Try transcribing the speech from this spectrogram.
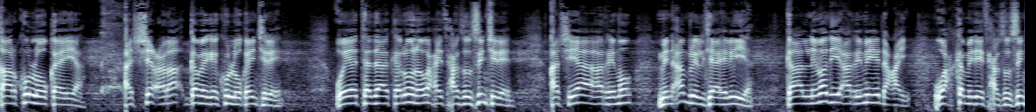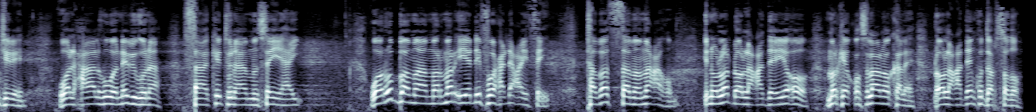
qaar ku luuqeeya ashicra gabaygay ku luuqayn jireen wayatadaakaruuna waxay isxasuusin jireen ashyaa'a arrimo min amri aljaahiliya gaalnimadii arrimihii dhacay wax ka miday isxasuusin jireen. Walxaal huwa nebiguna saakitun aamunsan yahay. Wa rubbamaa marmar iyo dhif waxa dhacaysay tabasama macahum inuu la dhoollacaddeeyo oo markay qoslaan oo kale dhoollacaddayn ku darsado.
